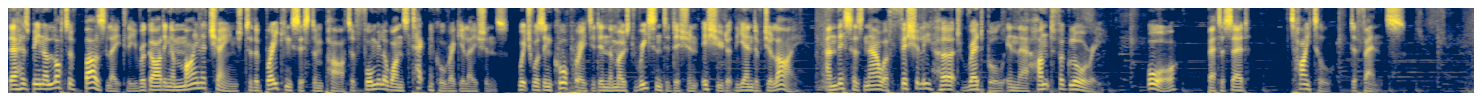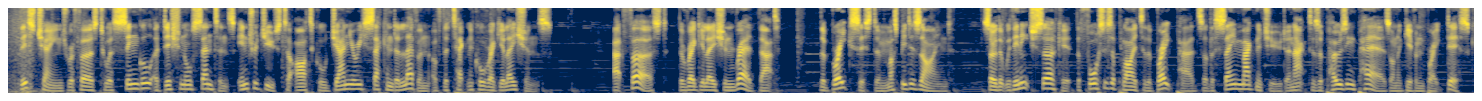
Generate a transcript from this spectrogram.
There has been a lot of buzz lately regarding a minor change to the braking system part of Formula One's technical regulations, which was incorporated in the most recent edition issued at the end of July, and this has now officially hurt Red Bull in their hunt for glory, or, better said, title defense. This change refers to a single additional sentence introduced to Article January 2nd 11 of the technical regulations. At first, the regulation read that the brake system must be designed so that within each circuit the forces applied to the brake pads are the same magnitude and act as opposing pairs on a given brake disc.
